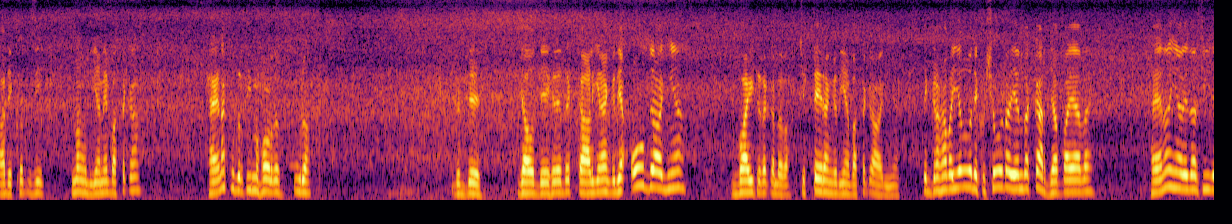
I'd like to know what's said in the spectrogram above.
ਆ ਦੇਖੋ ਤੁਸੀਂ। ਨਹਾਉਂਦੀਆਂ ਨੇ ਬੱਤਕਾਂ। ਹੈ ਨਾ ਕੁਦਰਤੀ ਮਾਹੌਲ ਦਾ ਪੂਰਾ। ਜਿੱਦੇ ਜਾਓ ਦੇਖਦੇ ਤੇ ਕਾਲੀਆਂ ਰੰਗ ਦੀਆਂ ਉਹ ਉਧਰ ਆ ਗਈਆਂ ਵਾਈਟ ਦਾ ਕਲਰ ਚਿੱਟੇ ਰੰਗ ਦੀਆਂ ਬੱਤਕਾਂ ਆ ਗਈਆਂ। ਤੇ ਗਾਹਾਂ ਬਾਈ, ਉਹ ਦੇਖੋ ਛੋਟਾ ਜਿਹਾ ਦਾ ਘਰ ਜਾ ਪਾਇਆ ਵਾ। ਹੈ ਨਾ ਯਾਰੇਦਾਰ ਚੀਜ਼?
